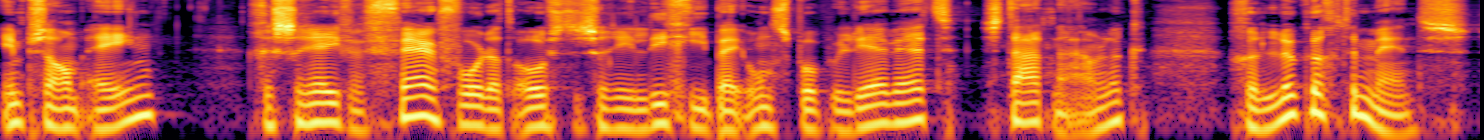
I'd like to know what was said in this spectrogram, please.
In Psalm 1, geschreven ver voordat Oosterse religie bij ons populair werd, staat namelijk: Gelukkig de mens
